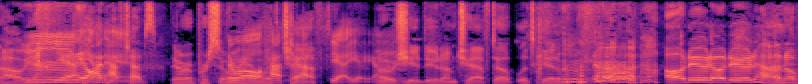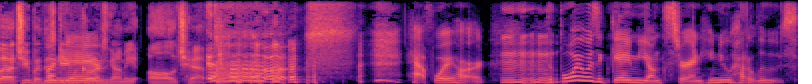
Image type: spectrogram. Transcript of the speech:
Oh, yeah. Yeah, they all yeah, had half yeah. chubs. They were pursuing They were all him half chaff. chaffed. Yeah, yeah, yeah. Oh, shit, dude. I'm chaffed up. Let's get him. Oh, dude. Oh, dude. I don't know about you, but this Fun game, of cards got me all chaffed up. halfway hard. The boy was a game youngster and he knew how to lose.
